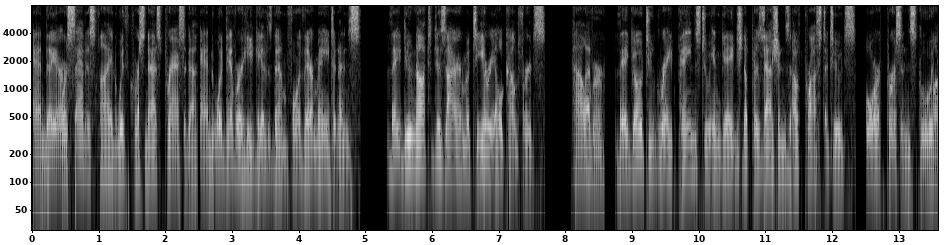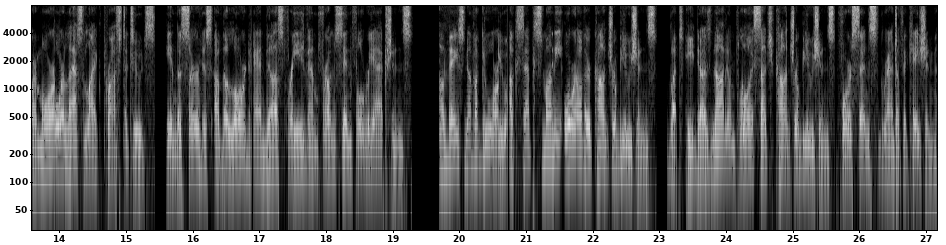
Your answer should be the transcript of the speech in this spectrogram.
and they are satisfied with Krishna's prasada and whatever he gives them for their maintenance. They do not desire material comforts, However, they go to great pains to engage the possessions of prostitutes, or persons who are more or less like prostitutes, in the service of the Lord and thus free them from sinful reactions. A Vaisnava Guru accepts money or other contributions, but he does not employ such contributions for sense gratification.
